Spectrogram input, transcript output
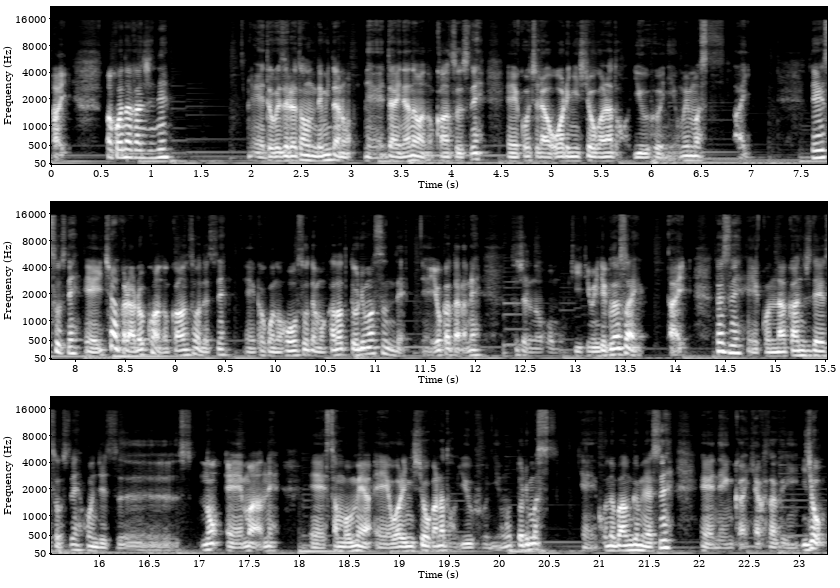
はい。まあ、こんな感じでね、えー、土下座で頼んでみたの、えー第7話の感想ですね、えーこちらを終わりにしようかなというふうに思います。はい。で、そうですね、え1話から6話の感想はですね、え過去の放送でも語っておりますんで、えーよかったらね、そちらの方も聞いてみてください。はい。ですね、えこんな感じで、そうですね、本日の、えまあね、え3本目は、え終わりにしようかなというふうに思っております。えこの番組ですね、え年間100作品以上、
